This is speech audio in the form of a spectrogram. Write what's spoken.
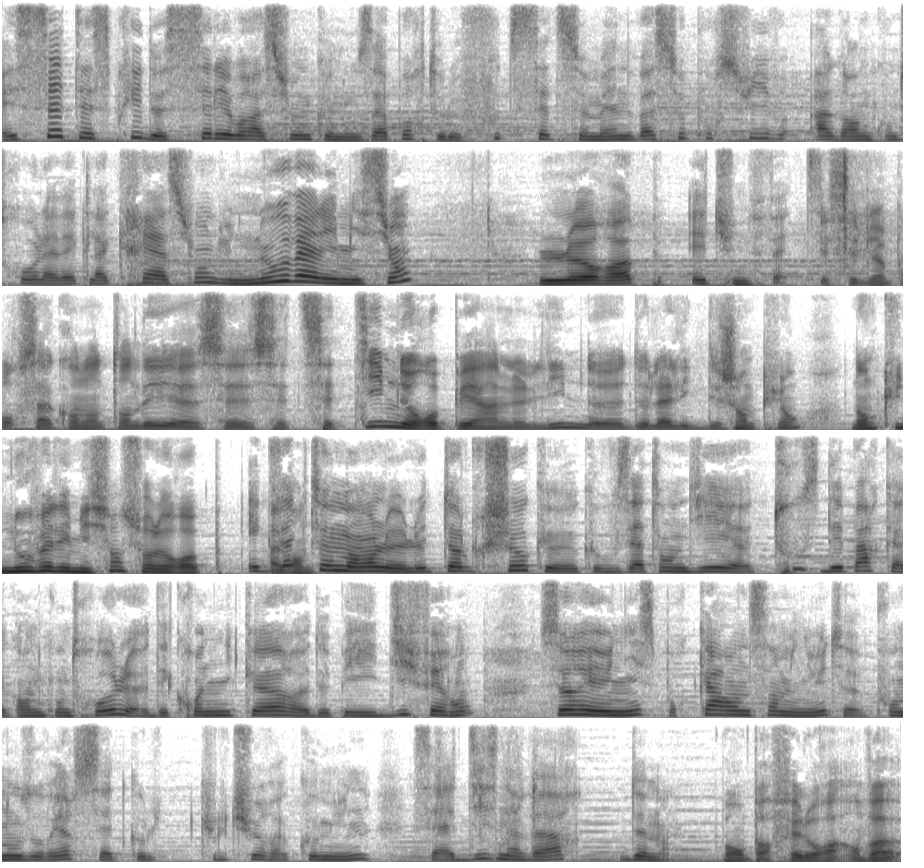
Et cet esprit de célébration que nous apporte le foot cette semaine va se poursuivre à Grande Contrôle avec la création d'une nouvelle émission, L'Europe est une fête. Et c'est bien pour ça qu'on entendait euh, ce- cet hymne européen, le hymne de, de la Ligue des Champions. Donc une nouvelle émission sur l'Europe. grande- Exactement, le, le talk show que, que vous attendiez euh, tous débarque à Grande Contrôle. Des chroniqueurs euh, de pays différents se réunissent pour 45 minutes pour nous ouvrir cette cul- culture commune. C'est à 19h demain. Bon, parfait, Laura. On va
